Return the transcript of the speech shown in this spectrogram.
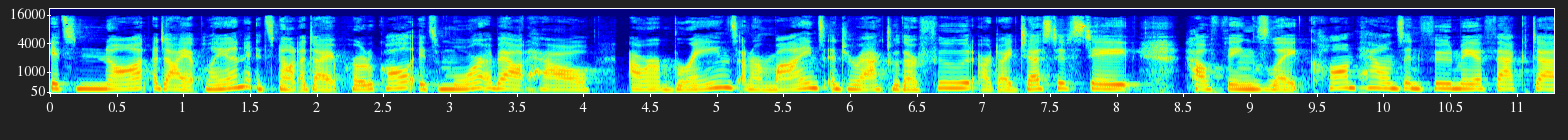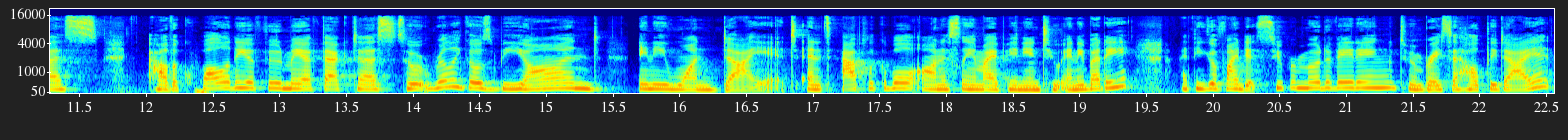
It's not a diet plan. It's not a diet protocol. It's more about how our brains and our minds interact with our food, our digestive state, how things like compounds in food may affect us, how the quality of food may affect us. So it really goes beyond any one diet. And it's applicable, honestly, in my opinion, to anybody. I think you'll find it super motivating to embrace a healthy diet.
